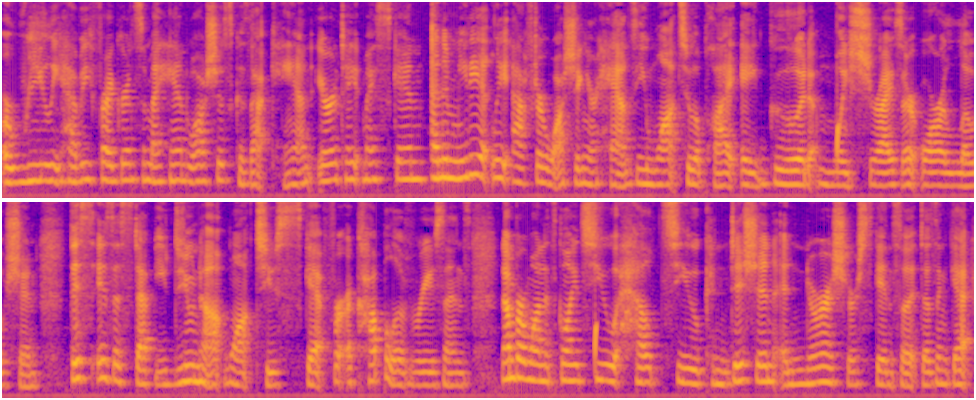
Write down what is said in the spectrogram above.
or really heavy fragrance in my hand washes because that can irritate my skin. And immediately after washing your hands, you want to apply a good moisturizer or lotion. This is a step you do not want to skip for a couple of reasons. Number one, it's going to help to condition and nourish your skin so it doesn't get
